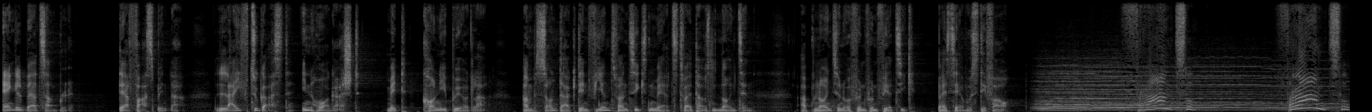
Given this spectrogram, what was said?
Engelbert Zampel, der Fassbinder, live zu Gast in Horgast mit Conny Bürgler am Sonntag, den 24. März 2019 ab 19.45 Uhr bei Servus TV. Franzl! Franzl!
